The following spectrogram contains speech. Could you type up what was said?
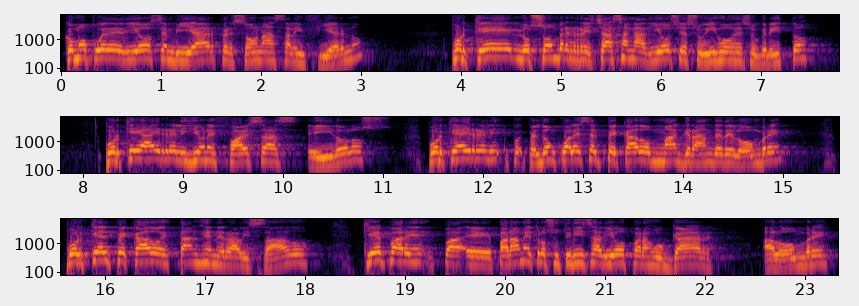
¿Cómo puede Dios enviar personas al infierno? ¿Por qué los hombres rechazan a Dios y a su Hijo Jesucristo? ¿Por qué hay religiones falsas e ídolos? ¿Por qué hay, perdón, cuál es el pecado más grande del hombre? ¿Por qué el pecado es tan generalizado? ¿Qué eh, parámetros utiliza Dios para juzgar al hombre?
